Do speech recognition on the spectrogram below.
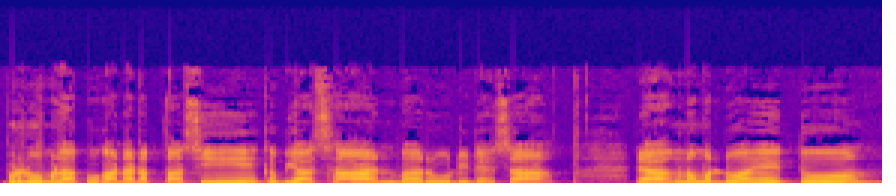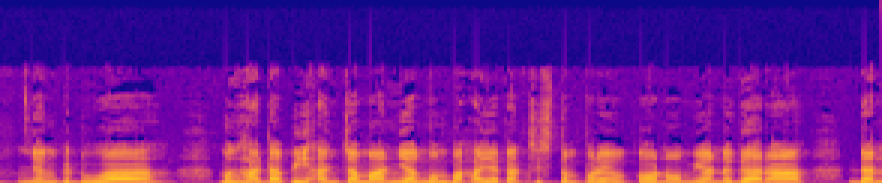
perlu melakukan adaptasi kebiasaan baru di desa. Yang nomor dua yaitu yang kedua menghadapi ancaman yang membahayakan sistem perekonomian negara dan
